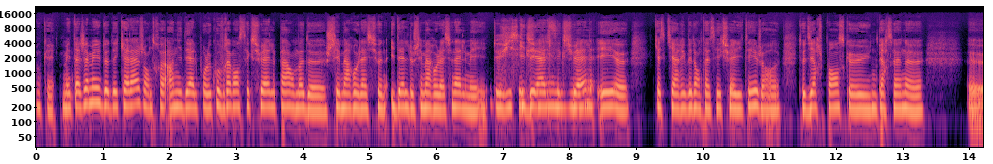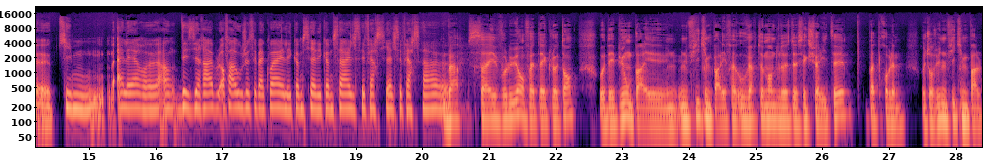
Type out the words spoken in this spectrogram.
Ok. Mais t'as jamais eu de décalage entre un idéal pour le coup vraiment sexuel, pas en mode euh, schéma relationnel, idéal de schéma relationnel, mais De vie sexuelle. idéal sexuel et euh, qu'est-ce qui est arrivé dans ta sexualité Genre, euh, te dire, je pense qu'une personne euh, euh, qui a l'air indésirable, enfin, ou je sais pas quoi, elle est comme ci, elle est comme ça, elle sait faire ci, elle sait faire ça. euh. Bah, ça a évolué en fait avec le temps. Au début, on parlait une, une fille qui me parlait ouvertement de, de sexualité, pas de problème. Aujourd'hui, une fille qui me parle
